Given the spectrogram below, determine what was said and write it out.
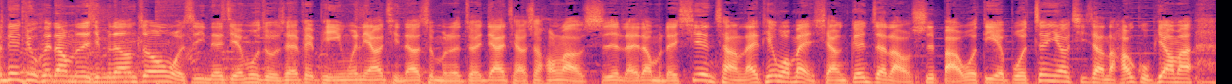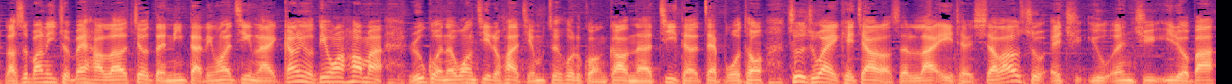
欢迎就回到我们的节目当中，我是你的节目主持人费平。我们邀请到是我们的专家乔世宏老师来到我们的现场来听我们。想跟着老师把握第二波正要起涨的好股票吗？老师帮你准备好了，就等您打电话进来。刚有电话号码，如果呢忘记的话，节目最后的广告呢记得再拨通。除此之外，也可以加入老师的 Line 小老鼠 H U N G 一六八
